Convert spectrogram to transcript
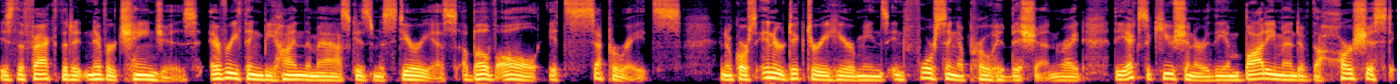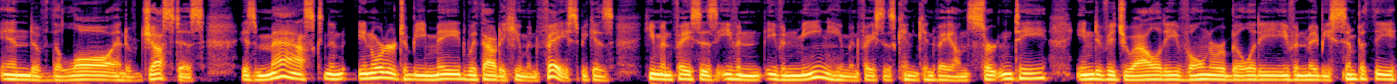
is the fact that it never changes. Everything behind the mask is mysterious. Above all, it separates. And of course, interdictory here means enforcing a prohibition, right? The executioner, the embodiment of the harshest end of the law and of justice, is masked in, in order to be made without a human face, because human faces, even, even mean human faces, can convey uncertainty, individuality, vulnerability, even maybe sympathy.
